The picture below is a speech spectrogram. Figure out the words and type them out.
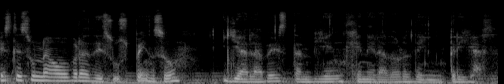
Esta es una obra de suspenso y a la vez también generador de intrigas.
